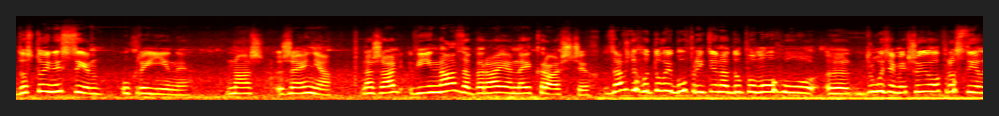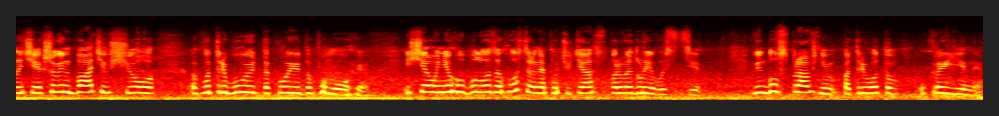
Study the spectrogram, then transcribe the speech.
достойний син України, наш Женя. На жаль, війна забирає найкращих. Завжди готовий був прийти на допомогу е, друзям, якщо його просили, чи якщо він бачив, що потребують такої допомоги. І ще у нього було загострене почуття справедливості. Він був справжнім патріотом України.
